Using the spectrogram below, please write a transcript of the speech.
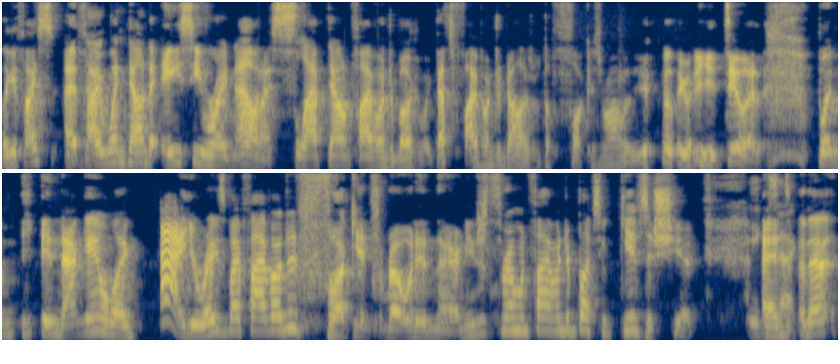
Like if I s- if I went down to AC right now and I slapped down five hundred bucks, I'm like that's five hundred dollars. What the fuck is wrong with you? like what are you doing? But in that game, I'm like, ah, you raised by five hundred, fuck it, throw it in there, and you just throw in five hundred bucks. Who gives a shit? exactly. And and that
